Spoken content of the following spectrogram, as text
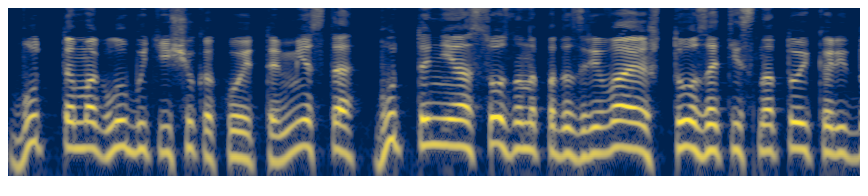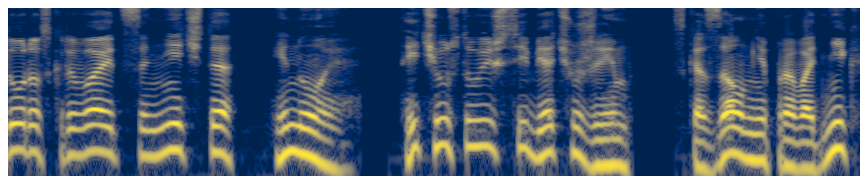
будто могло быть еще какое-то место, будто неосознанно подозревая, что за теснотой коридора скрывается нечто иное. Ты чувствуешь себя чужим, сказал мне проводник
